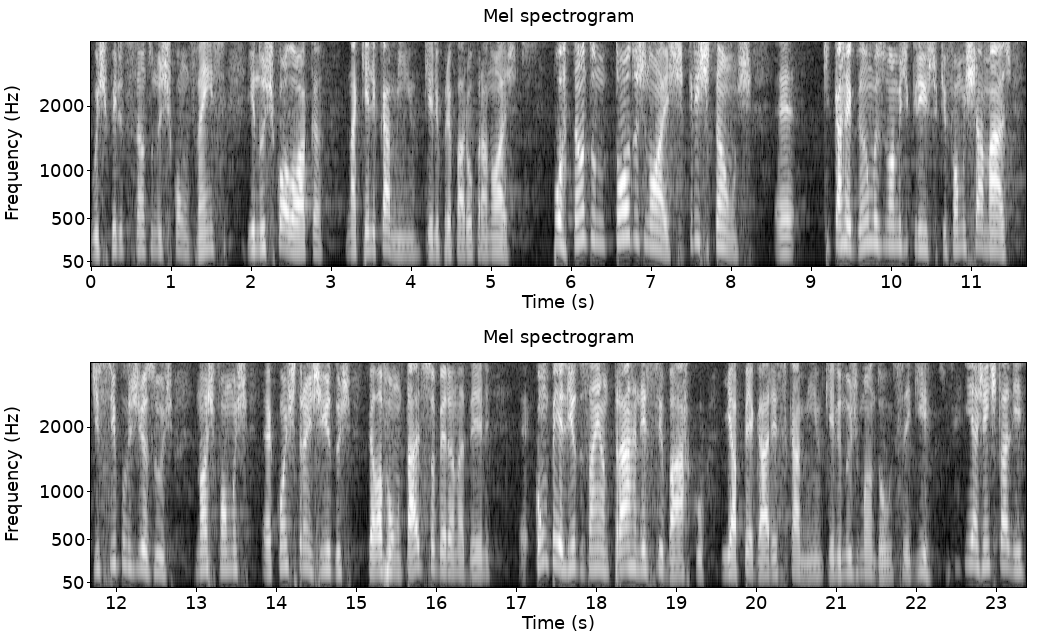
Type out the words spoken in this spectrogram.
o Espírito Santo nos convence e nos coloca naquele caminho que ele preparou para nós. Portanto, todos nós, cristãos, é, que carregamos o nome de Cristo, que fomos chamados discípulos de Jesus, nós fomos é, constrangidos pela vontade soberana dele, compelidos a entrar nesse barco e a pegar esse caminho que ele nos mandou seguir. E a gente está ali,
